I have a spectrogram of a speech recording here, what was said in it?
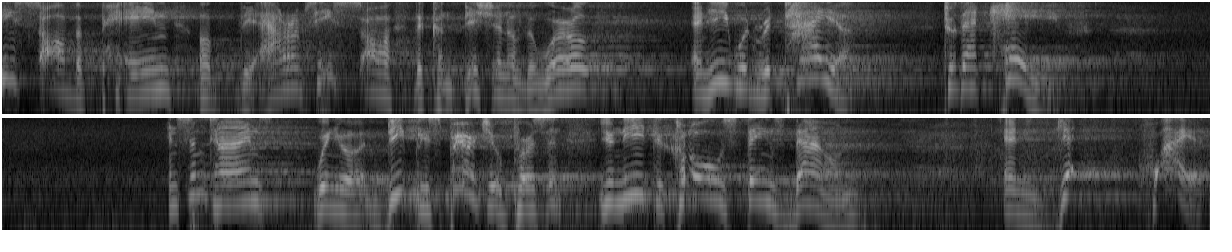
He saw the pain of the Arabs, he saw the condition of the world, and he would retire to that cave. And sometimes, when you're a deeply spiritual person, you need to close things down and get quiet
